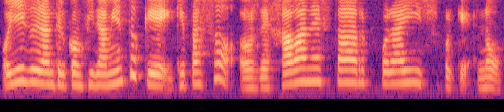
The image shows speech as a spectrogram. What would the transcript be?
Oye, durante el confinamiento qué, qué pasó? ¿Os dejaban estar por ahí? Porque no,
